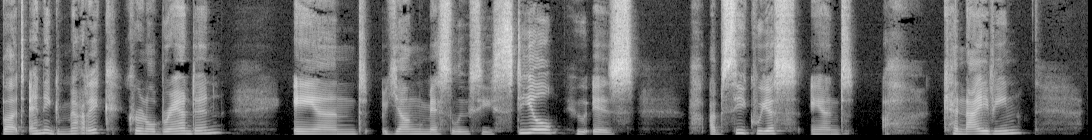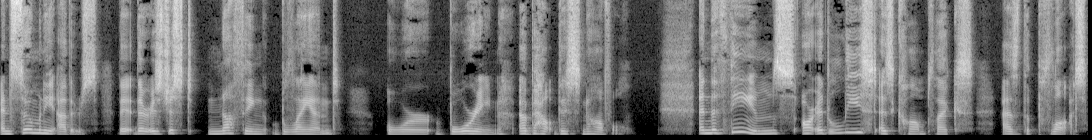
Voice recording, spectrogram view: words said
but enigmatic Colonel Brandon and young Miss Lucy Steele, who is obsequious and uh, conniving, and so many others. There is just nothing bland or boring about this novel. And the themes are at least as complex as the plot.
